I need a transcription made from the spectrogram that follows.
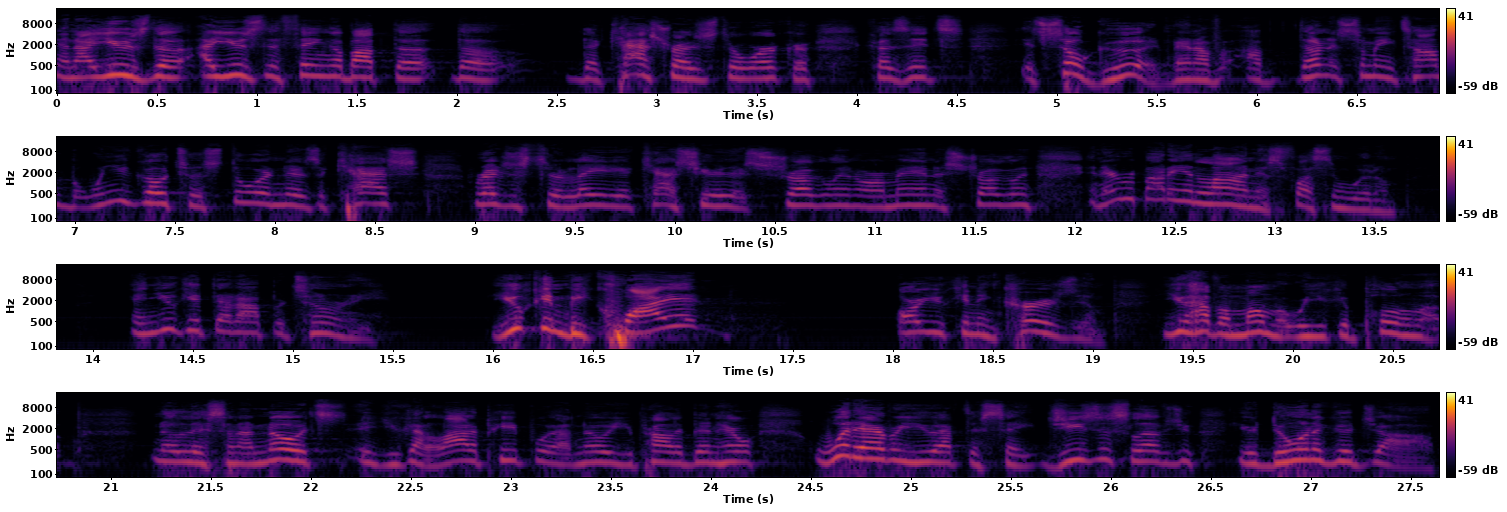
And I use the I use the thing about the the the cash register worker because it's it's so good, man. I've, I've done it so many times. But when you go to a store and there's a cash register lady, a cashier that's struggling, or a man that's struggling, and everybody in line is fussing with them, and you get that opportunity, you can be quiet or you can encourage them. You have a moment where you can pull them up. No, listen, I know it's you got a lot of people. I know you've probably been here. Whatever you have to say, Jesus loves you. You're doing a good job.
